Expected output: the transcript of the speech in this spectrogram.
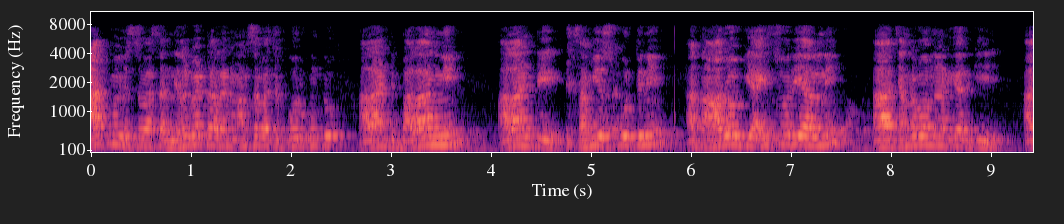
ఆత్మవిశ్వాసాన్ని నిలబెట్టాలని మనసవాచ కోరుకుంటూ అలాంటి బలాన్ని అలాంటి సమయస్ఫూర్తిని అతని ఆరోగ్య ఐశ్వర్యాలని ఆ చంద్రబాబు నాయుడు గారికి ఆ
